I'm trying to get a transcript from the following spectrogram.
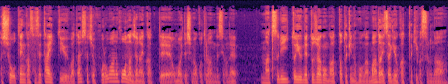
焦点化させたいっていう私たちフォロワーの方なんじゃないかって思えてしまうことなんですよね。祭りというネットジャーゴンがあった時の方がまだ潔かった気がするな。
